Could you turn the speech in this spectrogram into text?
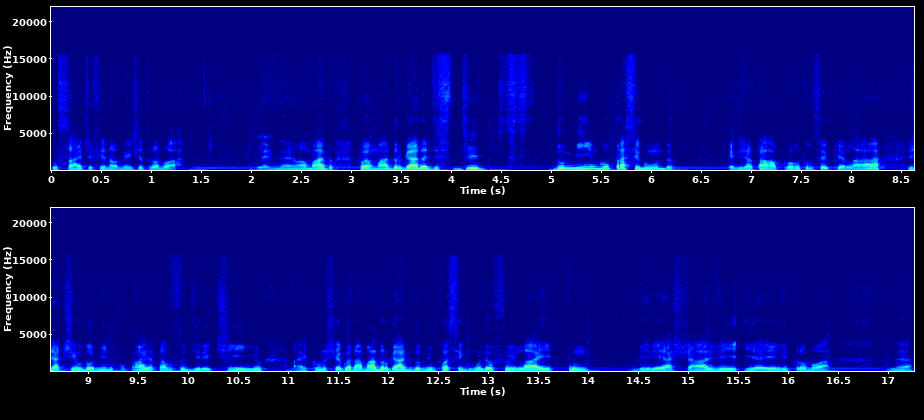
o site finalmente entrou no ar. Né? Uma, foi uma madrugada de, de domingo para segunda. Ele já estava pronto, não sei o que lá, já tinha o domínio comprado, já estava tudo direitinho. Aí quando chegou na madrugada, domingo para segunda, eu fui lá e pum, virei a chave e aí ele entrou no ar, né?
